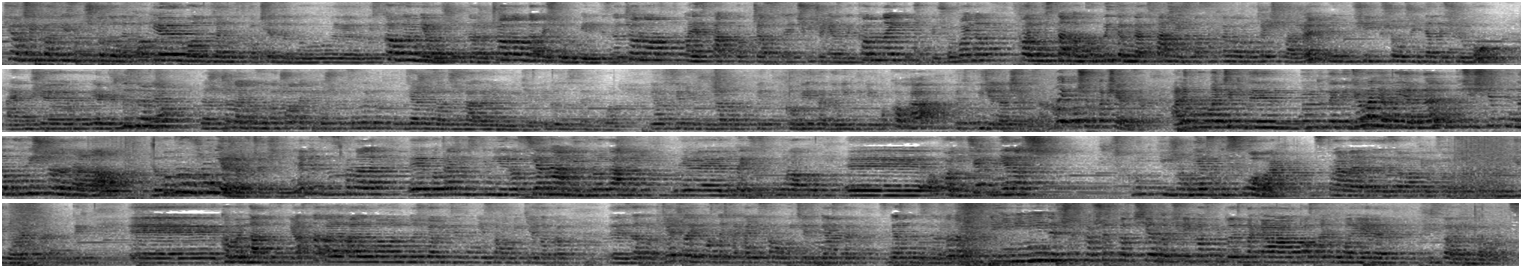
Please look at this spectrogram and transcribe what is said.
Ksiądz Siekowski jest uszkodzonym okiem, bo zanim został księdzem był e, wojskowym, miał narzeczoną, datę ślubu mieli wyznaczoną, ale spadł podczas e, ćwiczeń jazdy konnej, przed pierwszą wojną. Koń mu stanął kopytem na twarzy i zmasakrował mu część twarzy, więc musieli przełożyć datę ślubu, a jak mu się, jak już wyzdrowiał, narzeczona go zobaczyła takiego szpeconego, to powiedziała, że za drzewala nie wyjdzie i go zostawiła. I on stwierdził, że żadna kobieta, go nigdy nie pokocha, więc pójdzie na księdza. No i poszedł na księdza. Ale w momencie, kiedy były tutaj te działania wojenne, no to się świetnie na burmistrza nadawał, no bo był żołnierzem wcześniej, nie? Więc doskonale e, potrafił z tymi Rosjanami, wrogami e, tutaj przez pół roku e, obchodzić się. Nieraz w krótkich żołnierskich słowach sprawę załatwiał, co, co, co budziło respekt u tych komendantów miasta, ale, ale no, ludność Gorlic jest niesamowicie za to, za to wdzięczna i postać taka niesamowicie z miastem, z miastem związana. Wszystkie imieniny, wszystko, wszystko z księdzem Świejkowskim to jest taka postać numer jeden w historii Gorlic.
